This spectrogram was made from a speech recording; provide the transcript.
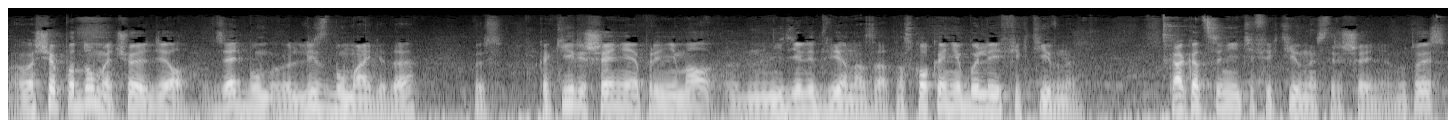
вообще подумать, что я делал, взять бум- лист бумаги, да, то есть какие решения я принимал э, недели две назад, насколько они были эффективны, как оценить эффективность решения. Ну то есть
